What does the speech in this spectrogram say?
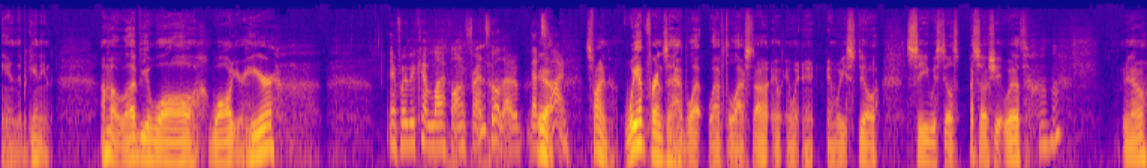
in the beginning. I'm gonna love you while while you're here. If we become lifelong friends, well, that that's yeah, fine. It's fine. We have friends that have le- left the lifestyle, and, and, we- and we still see, we still associate with. Mm-hmm. You know,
